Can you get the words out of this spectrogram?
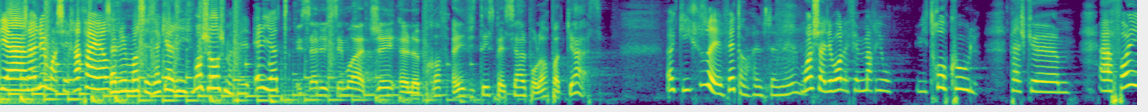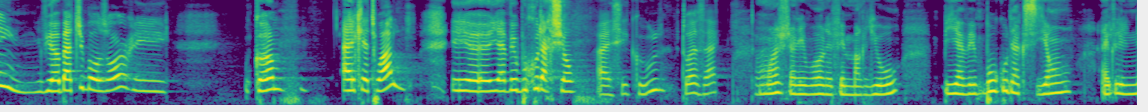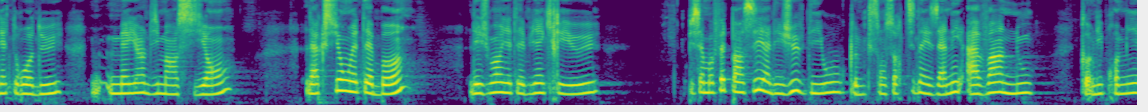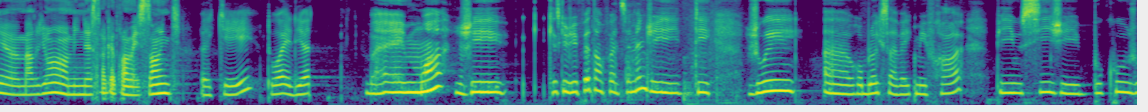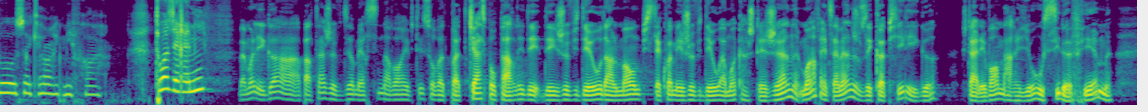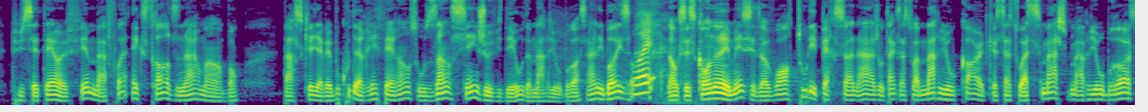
Salut, moi c'est William. Salut, moi c'est Raphaël. Salut, moi c'est Zachary. Bonjour, je m'appelle Elliot. Et salut, c'est moi, Jay, euh, le prof invité spécial pour leur podcast. Ok, qu'est-ce que vous avez fait en fin de semaine? Moi, je suis allé voir le film Mario. Il est trop cool. Parce que euh, à la fin, il a battu Bowser et comme avec l'étoile. Et euh, il y avait beaucoup d'action. Ah, c'est cool. Toi, Zach? Toi? Moi, je suis allé voir le film Mario. Puis il y avait beaucoup d'action avec les lunettes 3D, m- meilleure dimension. L'action était bonne. Les joueurs y étaient bien créés. Puis ça m'a fait penser à des jeux vidéo comme qui sont sortis dans les années avant nous, comme les premiers euh, Mario en 1985. Ok. Toi, Elliot? Ben, moi, j'ai. Qu'est-ce que j'ai fait en fin de semaine? J'ai été jouer à Roblox avec mes frères. Puis aussi, j'ai beaucoup joué au soccer avec mes frères. Toi, Jérémy? Ben moi, les gars, en partant, je veux vous dire merci de m'avoir invité sur votre podcast pour parler des, des jeux vidéo dans le monde. Puis c'était quoi mes jeux vidéo à moi quand j'étais jeune? Moi, en fin de semaine, je vous ai copié, les gars. J'étais allé voir Mario aussi, le film. Puis c'était un film, ma foi, extraordinairement bon. Parce qu'il y avait beaucoup de références aux anciens jeux vidéo de Mario Bros. Hein, les boys? Ouais. Donc, c'est ce qu'on a aimé, c'est de voir tous les personnages, autant que ce soit Mario Kart, que ce soit Smash, Mario Bros.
